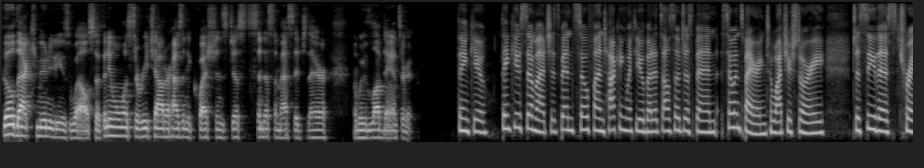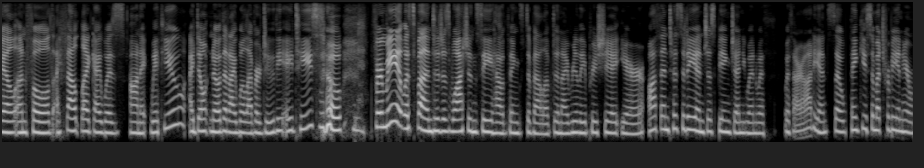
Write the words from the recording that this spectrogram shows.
build that community as well. So if anyone wants to reach out or has any questions, just send us a message there, and we'd love to answer it. Thank you. Thank you so much. It's been so fun talking with you, but it's also just been so inspiring to watch your story, to see this trail unfold. I felt like I was on it with you. I don't know that I will ever do the AT. So for me, it was fun to just watch and see how things developed. And I really appreciate your authenticity and just being genuine with with our audience. So thank you so much for being here.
